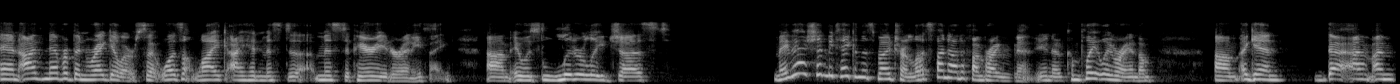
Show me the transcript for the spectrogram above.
And I've never been regular, so it wasn't like I had missed a missed a period or anything. Um, it was literally just maybe I shouldn't be taking this Motrin. Let's find out if I'm pregnant. You know, completely random. Um, again, that I'm, I'm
